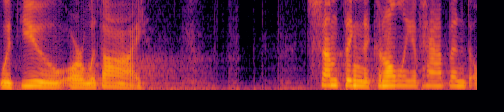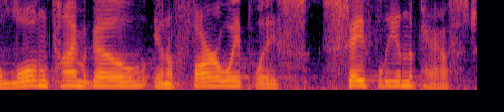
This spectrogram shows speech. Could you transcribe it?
with you or with I. Something that can only have happened a long time ago in a faraway place, safely in the past,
